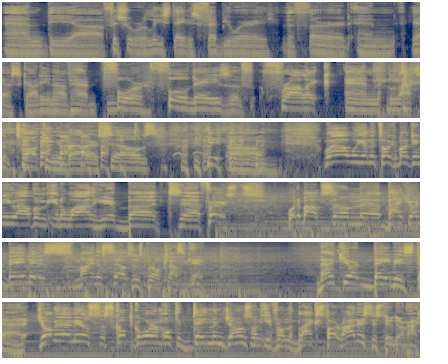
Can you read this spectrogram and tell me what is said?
And the uh, official release date is February the 3rd. And yeah, Scotty and I have had four full days of frolic and lots of talking about ourselves. Um, Well, we're going to talk about the new album in a while here, but uh, first, what about some uh, Backyard Babies? Minus Celsius Pro-klassiker. Backyard Babies där. Ja, vi har med oss Scott Gorham och Damon Johnson ifrån The Black Star Riders i studion här.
